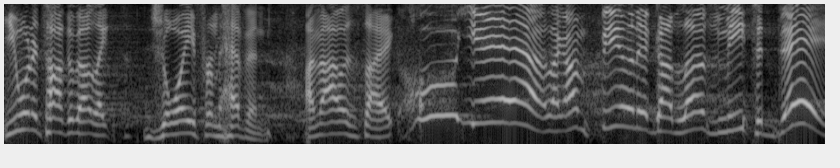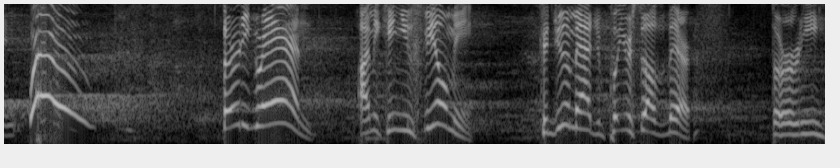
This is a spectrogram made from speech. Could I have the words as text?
you want to talk about like joy from heaven. I, I was like, oh yeah like I'm feeling it. God loves me today. Woo! 30 grand. I mean, can you feel me? Could you imagine? Put yourself there. 30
